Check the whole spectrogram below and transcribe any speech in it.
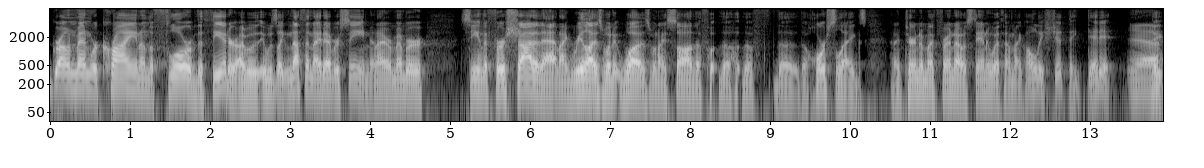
grown men were crying on the floor of the theater i was it was like nothing i'd ever seen and i remember seeing the first shot of that and i realized what it was when i saw the the the the, the horse legs and I turned to my friend I was standing with. I'm like, "Holy shit, they did it! Yeah. They,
